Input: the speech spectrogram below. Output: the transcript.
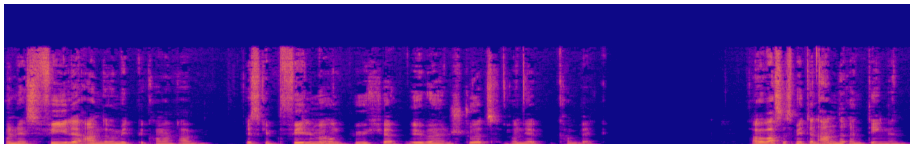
und es viele andere mitbekommen haben. Es gibt Filme und Bücher über einen Sturz und ihr Comeback. Aber was ist mit den anderen Dingen?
